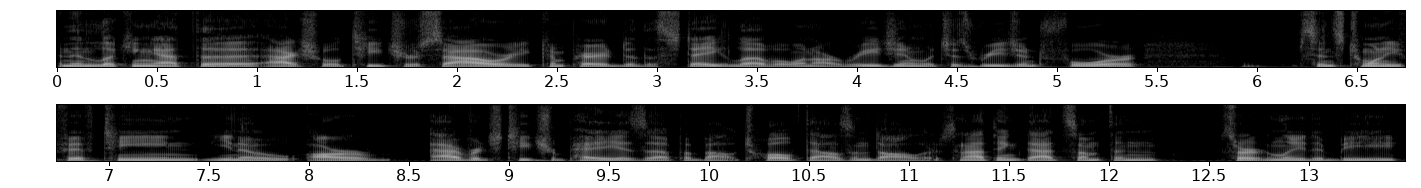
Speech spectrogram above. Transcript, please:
And then looking at the actual teacher salary compared to the state level in our region, which is Region 4, since 2015, you know, our average teacher pay is up about $12,000. And I think that's something certainly to be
